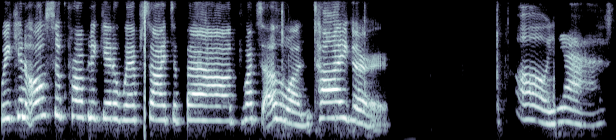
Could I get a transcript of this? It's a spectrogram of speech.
We can also probably get a website about what's the other one? Tiger. Oh, yes.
